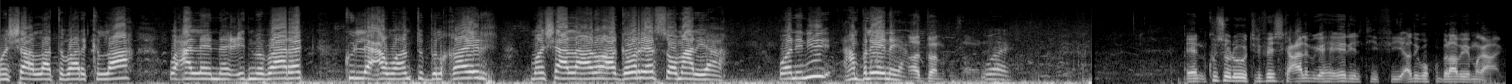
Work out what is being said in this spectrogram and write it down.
Maasha allah tabaarak allah waxaan leenahay ciid mubaarak kulli caan wa antum bilkhayr maasha allah anoo ah gabar reer soomaaliya ah. Waan inii hambalyaynaya aad baan waay. Een ku soo dhawow telefishinka caalamiga ah ee ariel t v adigoo ku bilaabaya magacaaga.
